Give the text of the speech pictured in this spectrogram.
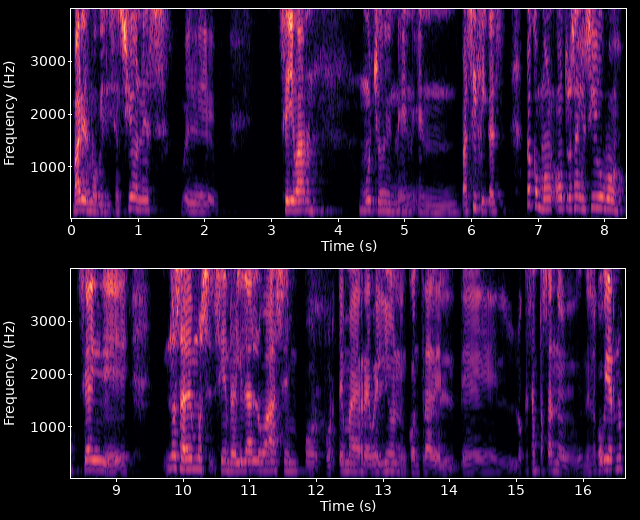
varias movilizaciones, eh, se llevaron mucho en, en, en, pacíficas, no como otros años, sí hubo, sí hay, eh, no sabemos si en realidad lo hacen por, por tema de rebelión en contra del, de lo que están pasando en el gobierno,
